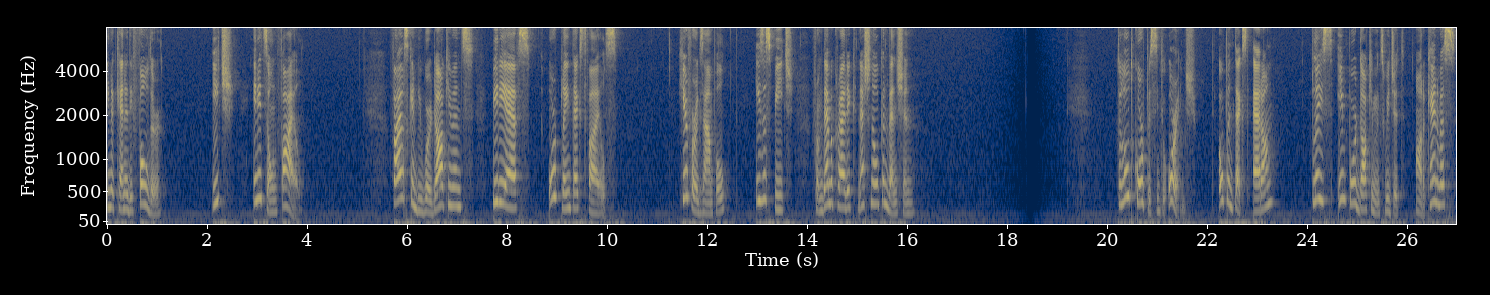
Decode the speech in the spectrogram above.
in a Kennedy folder, each in its own file. Files can be Word documents, PDFs, or plain text files. Here, for example, is a speech from Democratic National Convention. To load Corpus into Orange, open Text add-on, place Import Documents widget on the canvas,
